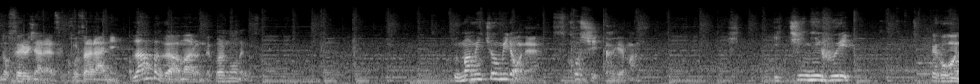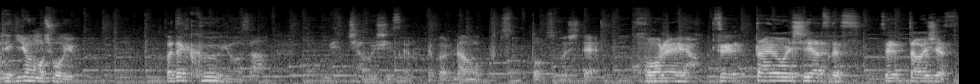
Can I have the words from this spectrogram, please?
のせるじゃないですか小皿に。卵白が余るんでこれ飲んでくださいうまみ調味料をね少しかけます。12振り。でここに適量のお醤油。これで食う餃子めっちゃ美味しいですから。でこれ卵黄プツッと潰して。これよ絶対美味しいやつです。絶対美味しいやつ。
